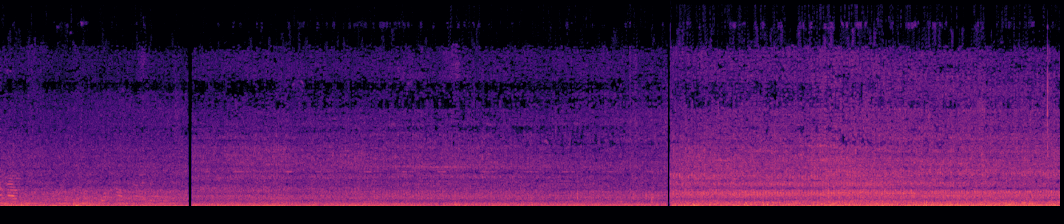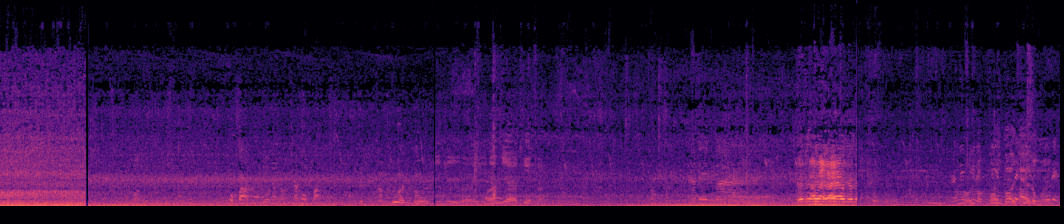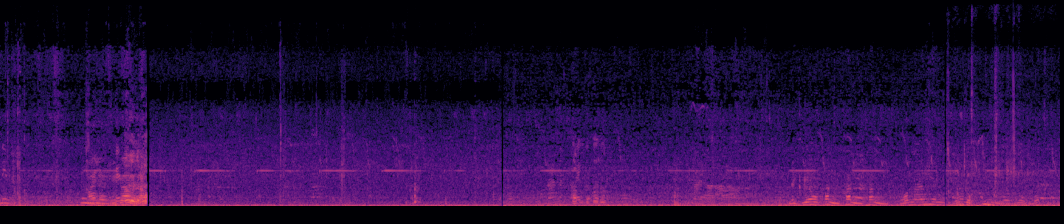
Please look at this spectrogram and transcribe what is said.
ขั้นหัวน้ำเนี่ยมันยกขึ้นเลยมันเจอผู้ต้องกันอยู่ด้วยเจอผู้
